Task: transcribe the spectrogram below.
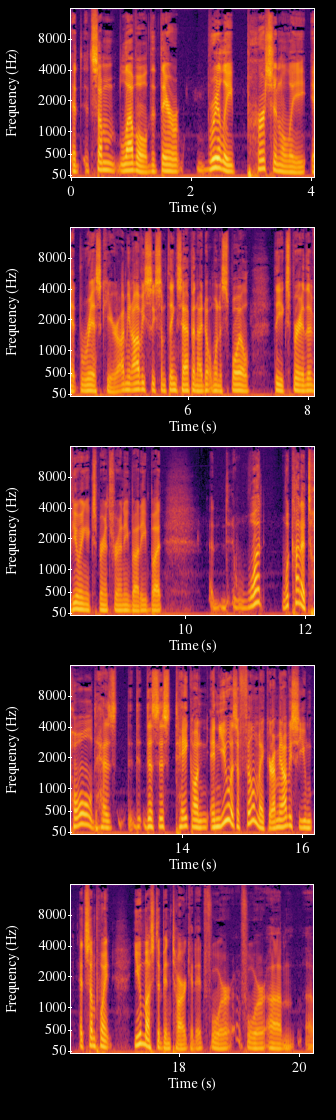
at, at some level that they're really personally at risk here. I mean, obviously, some things happen. I don't want to spoil the experience, the viewing experience for anybody, but uh, what what kind of toll has does this take on and you as a filmmaker i mean obviously you at some point you must have been targeted for for um, uh,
